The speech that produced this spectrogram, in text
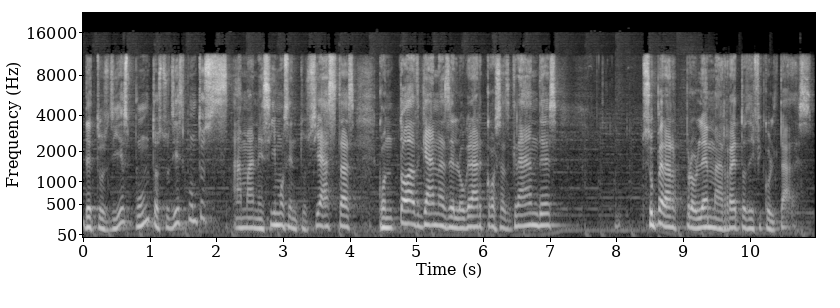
de tus 10 puntos. Tus 10 puntos amanecimos entusiastas, con todas ganas de lograr cosas grandes, superar problemas, retos, dificultades.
